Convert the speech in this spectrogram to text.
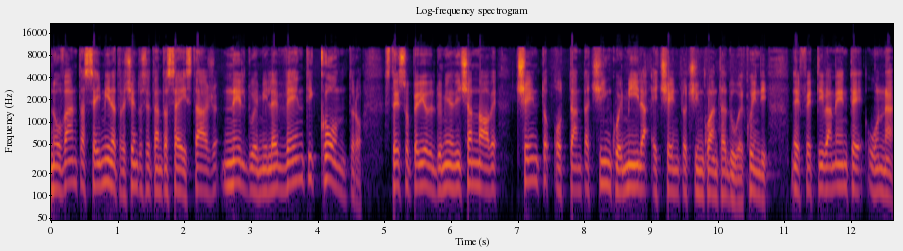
96.376 stage nel 2020 contro stesso periodo del 2019 185.152, quindi effettivamente un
